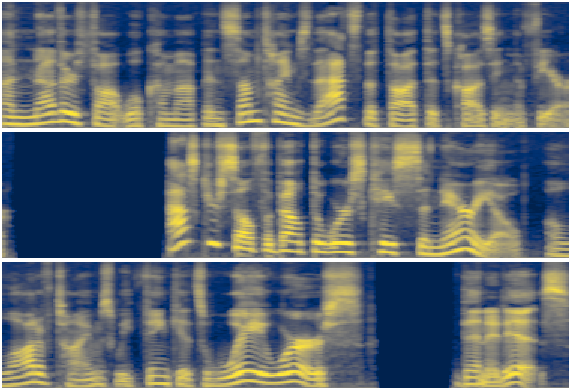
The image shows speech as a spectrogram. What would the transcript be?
another thought will come up, and sometimes that's the thought that's causing the fear. Ask yourself about the worst case scenario. A lot of times we think it's way worse than it is.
